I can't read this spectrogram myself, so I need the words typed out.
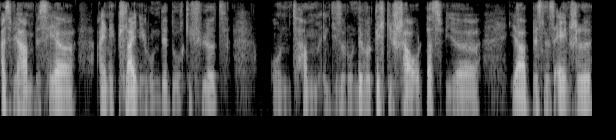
Also wir haben bisher eine kleine Runde durchgeführt und haben in dieser Runde wirklich geschaut, dass wir ja Business Angel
